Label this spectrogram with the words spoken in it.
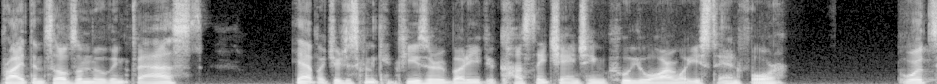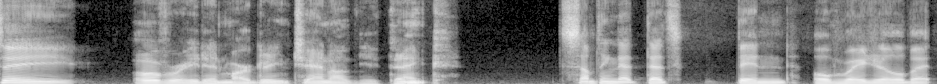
pride themselves on moving fast. Yeah, but you're just going to confuse everybody if you're constantly changing who you are and what you stand for. What's a overrated marketing channel do you think? Something that that's been overrated a little bit,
